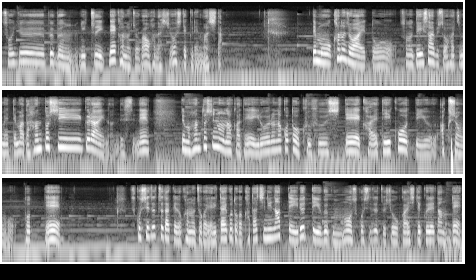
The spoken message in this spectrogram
そういう部分について彼女がお話をしてくれました。でも彼女は、えっと、そのデイサービスを始めてまだ半年ぐらいなんですね。でも半年の中でいろいろなことを工夫して変えていこうっていうアクションをとって少しずつだけど彼女がやりたいことが形になっているっていう部分も少しずつ紹介してくれたので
